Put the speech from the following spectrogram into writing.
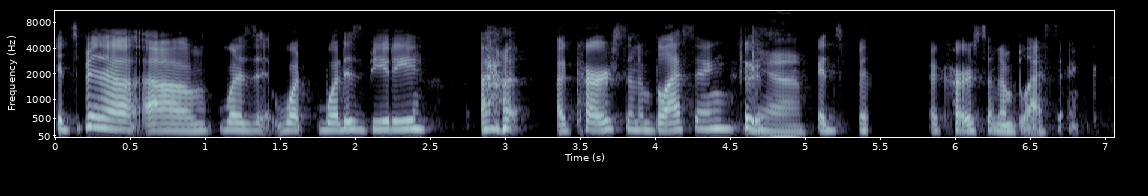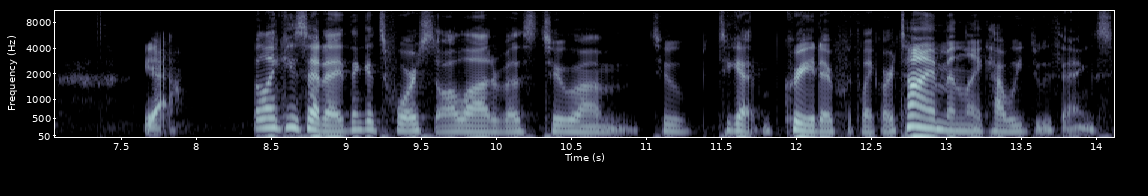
it's been a um what is it what what is beauty a curse and a blessing Yeah. it's been a curse and a blessing yeah But like you said, I think it's forced a lot of us to um to to get creative with like our time and like how we do things,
